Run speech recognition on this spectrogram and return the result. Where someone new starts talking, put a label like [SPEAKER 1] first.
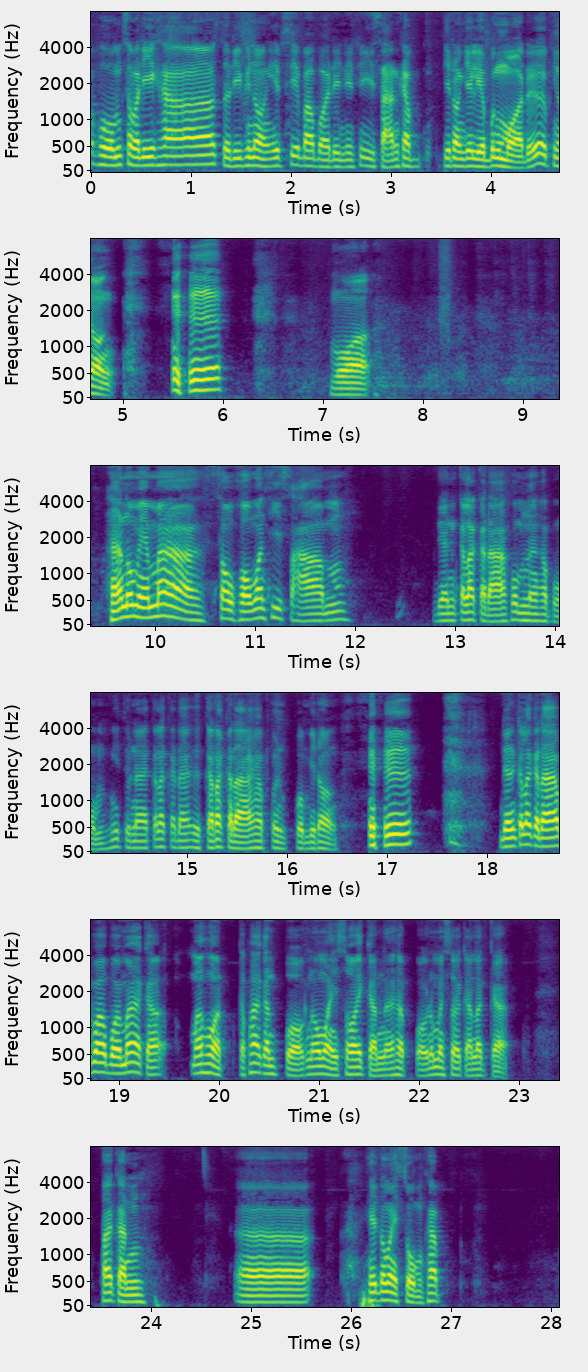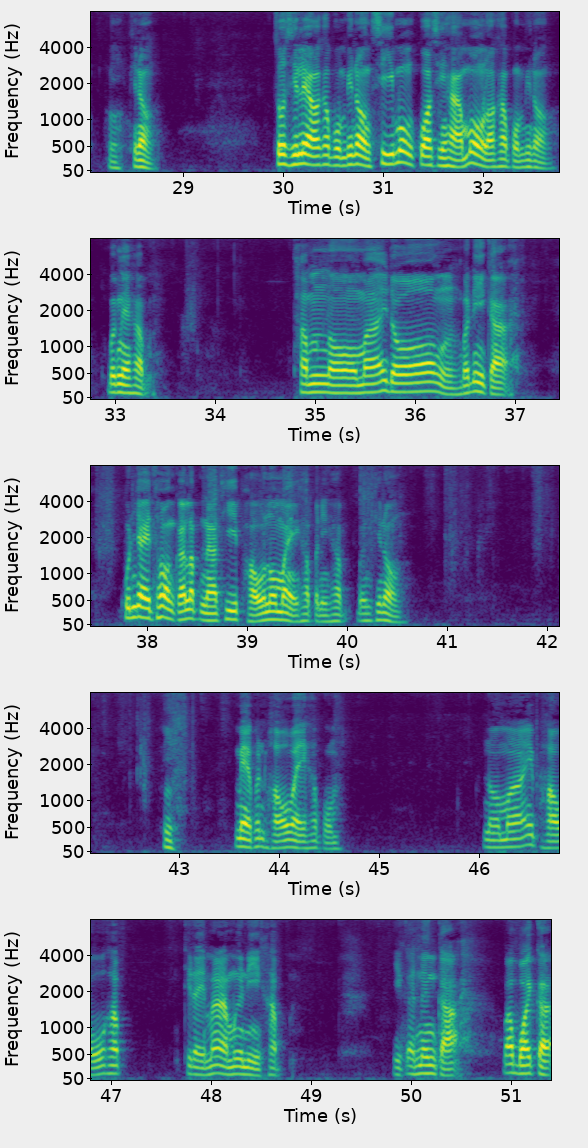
[SPEAKER 1] ครับผมสวัสดีครับสวัสดีพี่น้องเอฟซีบาบอยเดนที่อีสานครับพี่น้องอย่าเหลียวเบิ่งหมอเด้อพี่น้องหมอหาน้องแม่มาเศร้าของวันที่สามเดือนกรกฎาคมนะครับ ผมมิถุนากรกฎาเออกรกฎาครับผมพี่น้องเดือนกรกฎาบ้าบอยมากกะมาหอดกับผ้ากันปอกน้องใหม่ซอยกันนะครับปอกน้องใหม่ซอยกันแล้วกะผ้ากันเอ่อเฮ็ดน้องใหม่สมครับนี่พี่น้อง โซสีแล้วครับผมพี่น้องสี่โมงกว่าสี่หาโมงแล้วครับผมพี่น้องเบิ่งแหนครับทำหน่อไม้ดองบัดนี้กะ คุณยายท่องก็รับหน้าที่เผาหน่อไม้ครับอันนี้ครับเบิ่งพี่น้องนี่แม่เพิ่นเผาไว้ครับผม หน่อไม้เผาครับ ที่ใดมาเมื้อนี้ครับ อีกอันหนึงกะบ้าบอยกะ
